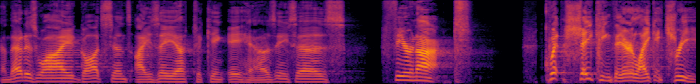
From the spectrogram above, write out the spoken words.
And that is why God sends Isaiah to King Ahaz. And he says, Fear not. Quit shaking there like a tree.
